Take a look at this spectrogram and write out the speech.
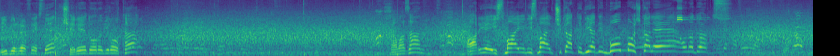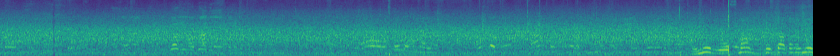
iyi bir refleksle içeriye doğru bir orta. Ramazan Arya İsmail İsmail çıkarttı Diyadin bomboş kale ona 4. Ömür Osman tekrardan Ömür.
